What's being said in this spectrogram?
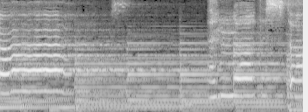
us another star.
